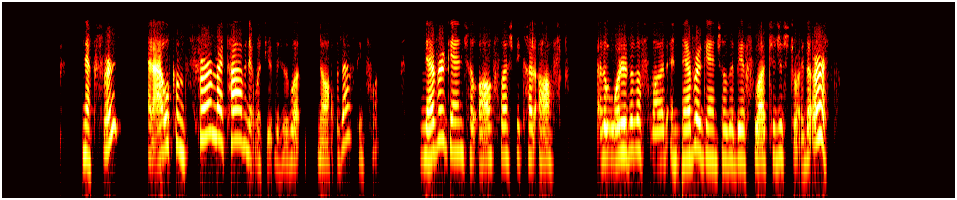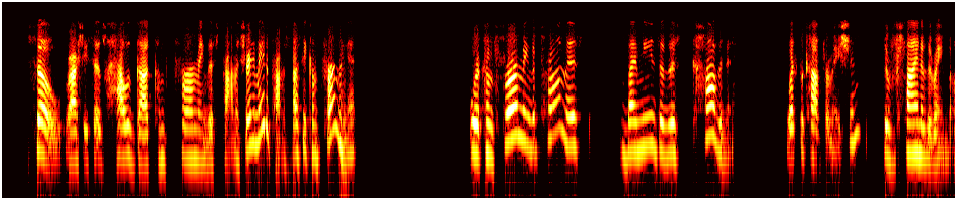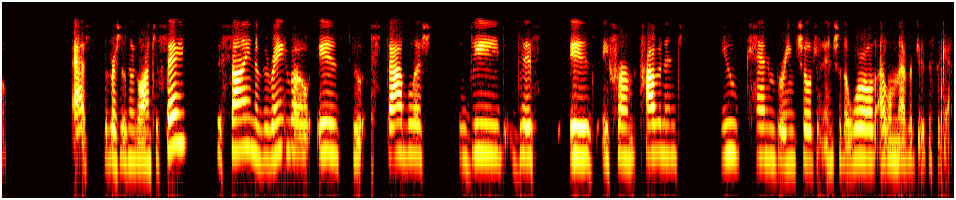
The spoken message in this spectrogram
Next verse. And I will confirm my covenant with you. This is what Noah was asking for. Never again shall all flesh be cut off by the waters of the flood, and never again shall there be a flood to destroy the earth. So Rashi says, how is God confirming this promise? He already made a promise. How is he confirming it? we're confirming the promise by means of this covenant. What's the confirmation? The sign of the rainbow. As the verse is going to go on to say, the sign of the rainbow is to establish indeed this is a firm covenant. You can bring children into the world. I will never do this again.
